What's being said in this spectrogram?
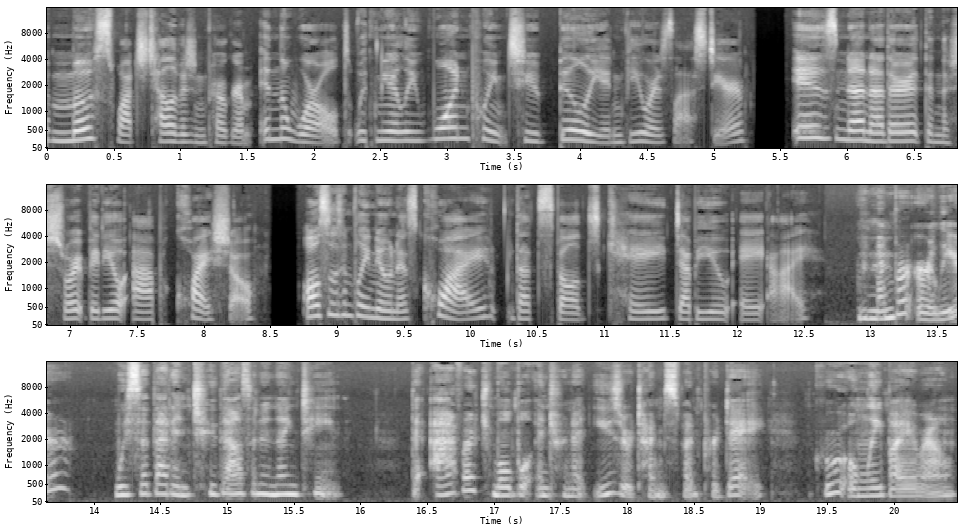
the most watched television program in the world with nearly 1.2 billion viewers last year, is none other than the short video app Kuaishou, also simply known as Kwai, that's spelled K W A I. Remember earlier? We said that in 2019, the average mobile internet user time spent per day grew only by around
